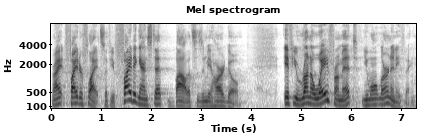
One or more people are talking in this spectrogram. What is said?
right? Fight or flight. So if you fight against it, wow, this is going to be a hard go. If you run away from it, you won't learn anything.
